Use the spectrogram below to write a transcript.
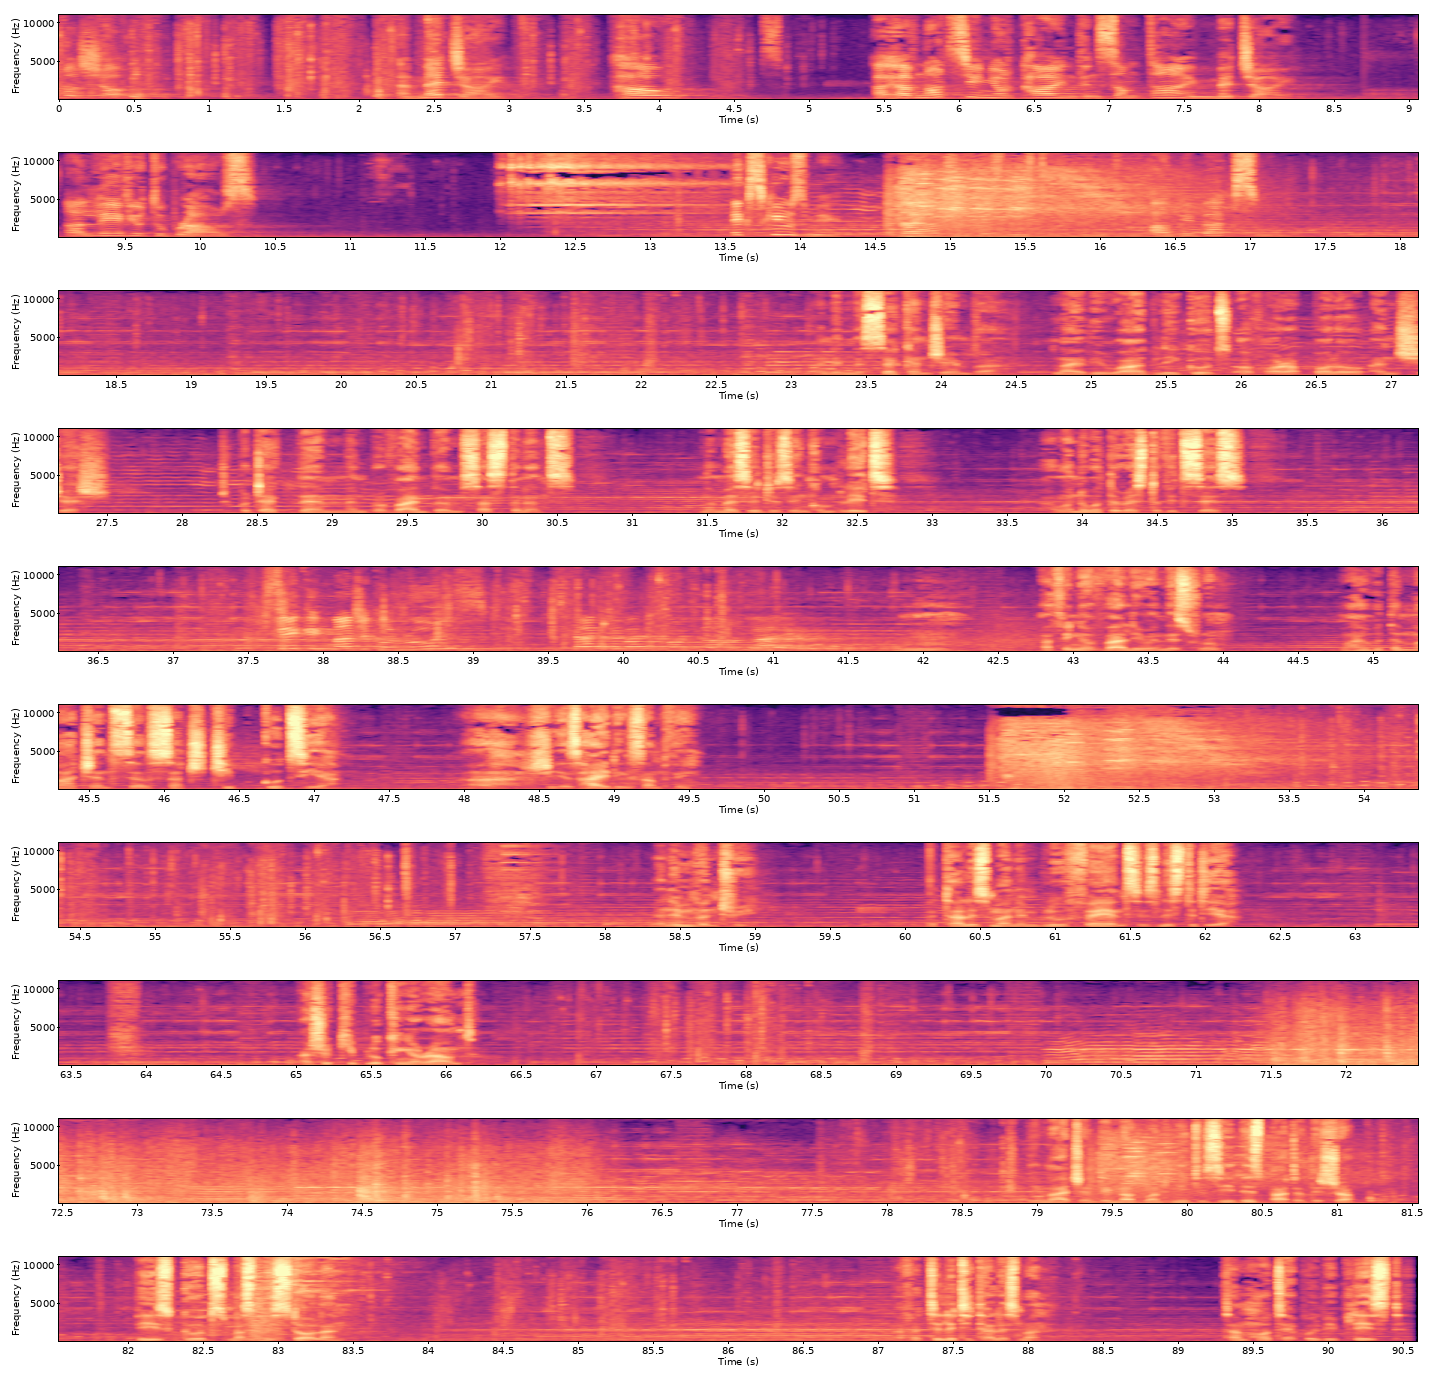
humble shop. A Medjay? How... I have not seen your kind in some time, Medjay. I'll leave you to browse. Excuse me, but I have some business to attend to. I'll be back soon. And in the second chamber lie the worldly goods of Horapollo and Shesh, protect them and provide them sustenance. The message is incomplete. I wonder what the rest of it says. Seeking magical runes? Statuettes for common value? Nothing of value in this room. Why would the merchant sell such cheap goods here? Ah, she is hiding something. An inventory. A talisman in blue faience is listed here. I should keep looking around. The merchant did not want me to see this part of the shop. These goods must be stolen. A fertility talisman. Taimhotep will be pleased.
